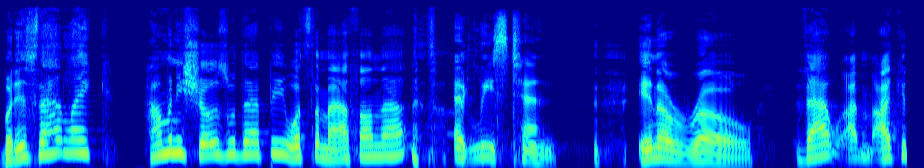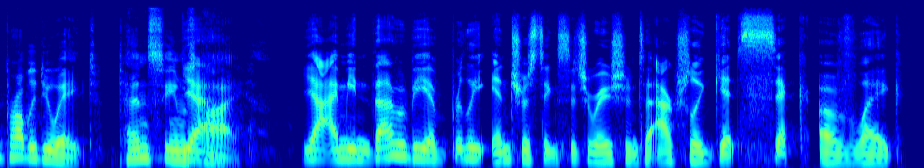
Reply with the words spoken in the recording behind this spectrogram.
But is that like how many shows would that be? What's the math on that? At least 10. in a row. That I, I could probably do eight. Ten seems Yeah. high. Yeah, I mean, that would be a really interesting situation to actually get sick of like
